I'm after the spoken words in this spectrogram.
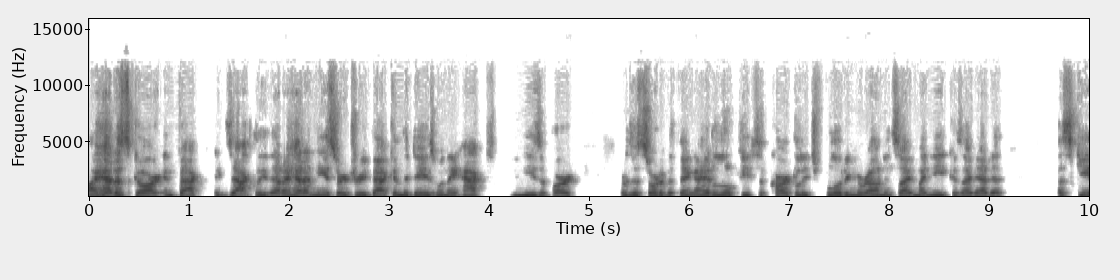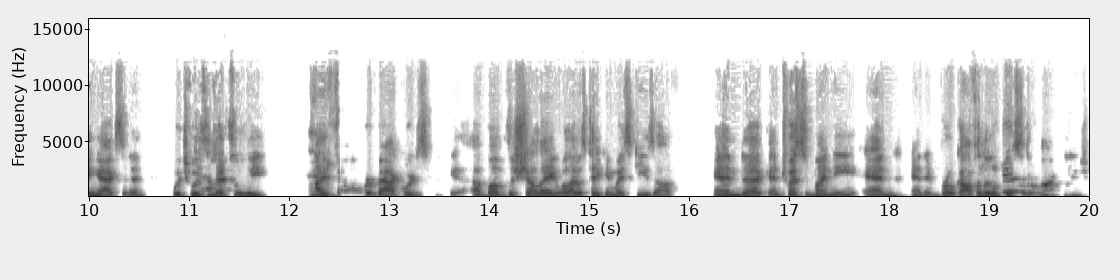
I had a scar. In fact, exactly that. I had a knee surgery back in the days when they hacked the knees apart for this sort of a thing. I had a little piece of cartilage floating around inside my knee because I'd had a, a skiing accident, which was yeah. literally I fell over backwards above the chalet while I was taking my skis off and uh, and twisted my knee and and it broke off a little piece Ew. of the cartilage.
